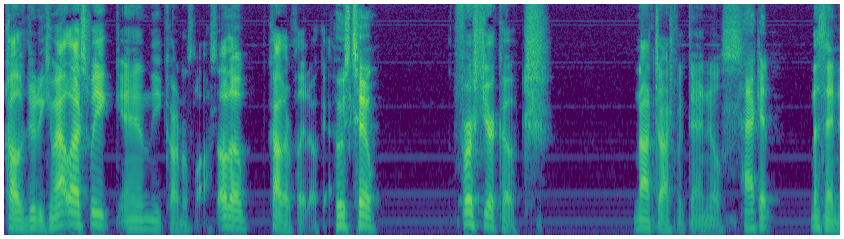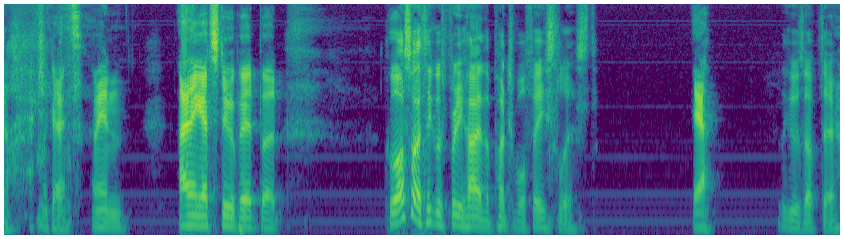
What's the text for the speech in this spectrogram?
Call of Duty came out last week, and the Cardinals lost. Although Kyler played okay. Who's two? First year coach, not Josh McDaniels, Hackett. Nathaniel. Hackett, Okay. I mean, I think that's stupid, but who also I think was pretty high on the punchable face list. Yeah. I think he was up there.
